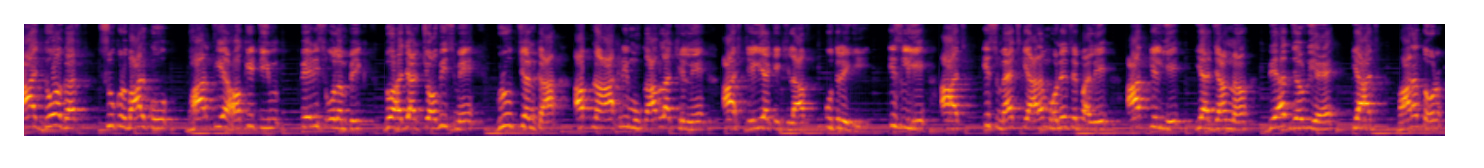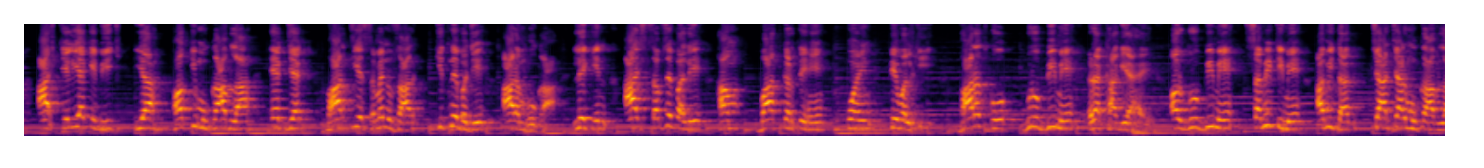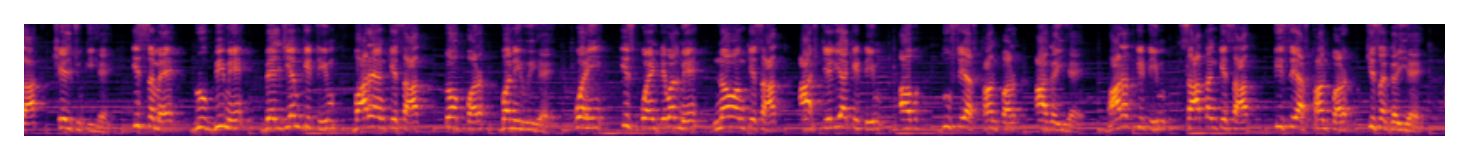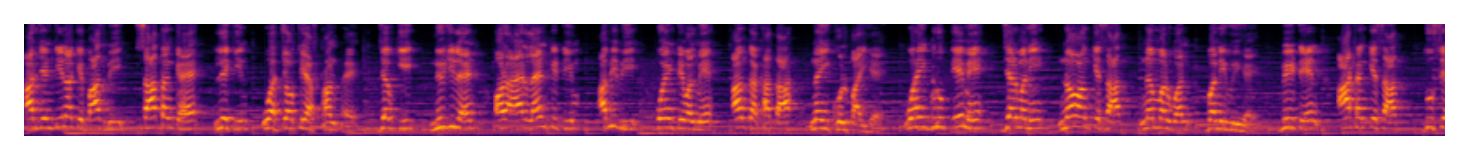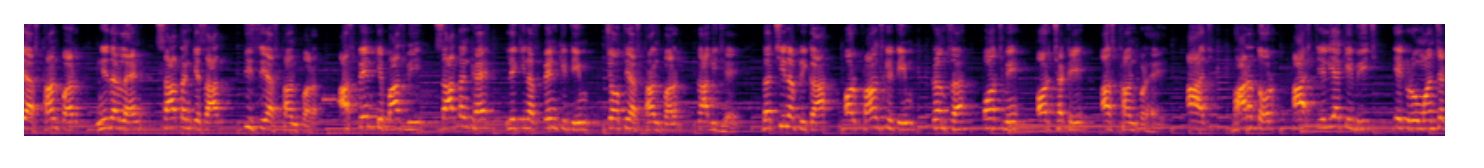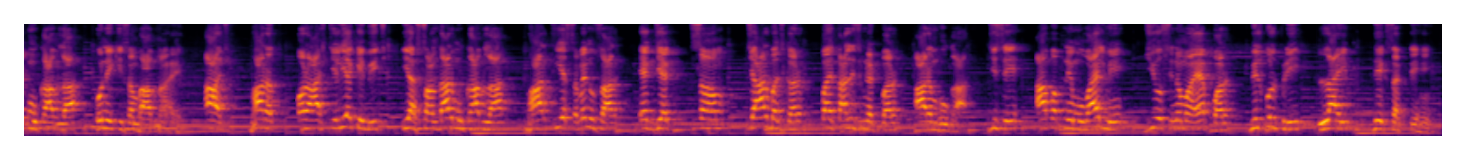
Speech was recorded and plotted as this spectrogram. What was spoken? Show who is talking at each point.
Speaker 1: आज 2 अगस्त, शुक्रवार को भारतीय हॉकी टीम पेरिस ओलंपिक 2024 में ग्रुप चरण का अपना आखिरी मुकाबला खेलने ऑस्ट्रेलिया के खिलाफ उतरेगी। इसलिए आज इस मैच के आरंभ होने से पहले आपके लिए यह जानना बेहद ज़रूरी है कि आज भारत और ऑस्ट्रेलिया के बीच यह हॉकी मुकाबला एग्जैक्ट भारतीय समय अनुसार कितने बजे आरंभ होगा। लेकिन आज सबसे पहले हम बात करते हैं पॉइंट टेबल की। भारत को ग्रुप बी में रखा गया है और ग्रुप बी में सभी टीमें अभी तक चार चार मुकाबला खेल चुकी है। इस समय ग्रुप बी में बेल्जियम की टीम 12 अंक के साथ टॉप पर बनी हुई है। वहीं इस पॉइंट टेबल में 9 अंक के साथ ऑस्ट्रेलिया की टीम अब दूसरे स्थान पर आ गई है। भारत की टीम सात अंक के साथ तीसरे स्थान पर खिसक गई है। अर्जेंटीना के पास भी सात अंक है, लेकिन वह चौथे स्थान पर है, जबकि न्यूजीलैंड और आयरलैंड की टीम अभी भी पॉइंट टेबल में अंक का खाता नहीं खोल पाई है। वहीं ग्रुप ए में जर्मनी नौ अंक के साथ नंबर वन बनी हुई है। ब्रिटेन आठ अंक के साथ दूसरे स्थान पर, नीदरलैंड सात अंक के साथ तीसरे स्थान पर। स्पेन के पास भी सात अंक है, लेकिन स्पेन की टीम चौथे स्थान पर काबिज है। दक्षिण अफ्रीका और फ्रांस की टीम क्रमशः पाँचवें और छठे स्थान पर है। आज भारत और ऑस्ट्रेलिया के बीच एक रोमांचक मुकाबला होने की संभावना है। आज भारत और ऑस्ट्रेलिया के बीच यह शानदार मुकाबला भारतीय समय अनुसार एग्जैक्ट शाम चार बजकर पैतालीस मिनट पर आरंभ होगा, जिसे आप अपने मोबाइल में जियो सिनेमा ऐप पर बिल्कुल फ्री लाइव देख सकते हैं।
